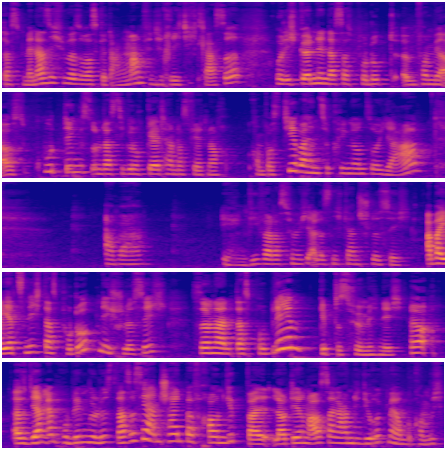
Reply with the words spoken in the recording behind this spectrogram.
dass Männer sich über sowas Gedanken machen. Finde ich richtig klasse. Und ich gönne denen, dass das Produkt ähm, von mir aus gut dingst und dass die genug Geld haben, das vielleicht noch kompostierbar hinzukriegen und so, ja. Aber irgendwie war das für mich alles nicht ganz schlüssig. Aber jetzt nicht das Produkt nicht schlüssig, sondern das Problem gibt es für mich nicht. Ja. Also die haben ein Problem gelöst, was es ja anscheinend bei Frauen gibt, weil laut deren Aussage haben die die Rückmeldung bekommen. Ich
